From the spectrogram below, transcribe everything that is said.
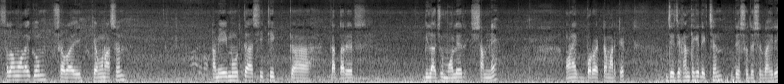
আসসালামু আলাইকুম, সবাই কেমন আছেন? আমি এই মুহূর্তে আসি ঠিক কাতারের বিলাজু মলের সামনে। অনেক বড় একটা মার্কেট। যে যেখান থেকে দেখছেন দেশ ও দেশের বাইরে,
